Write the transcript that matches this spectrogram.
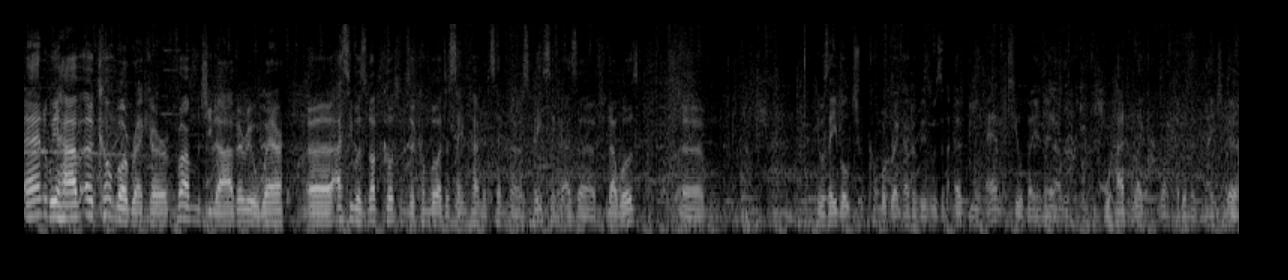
And we have a combo breaker from Jila, very aware, uh, as he was not caught in the combo at the same time and same uh, spacing as uh, Fila was. Um, he was able to combo break out of it with an up B and kill Bayonetta, who had like 190%. Uh,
